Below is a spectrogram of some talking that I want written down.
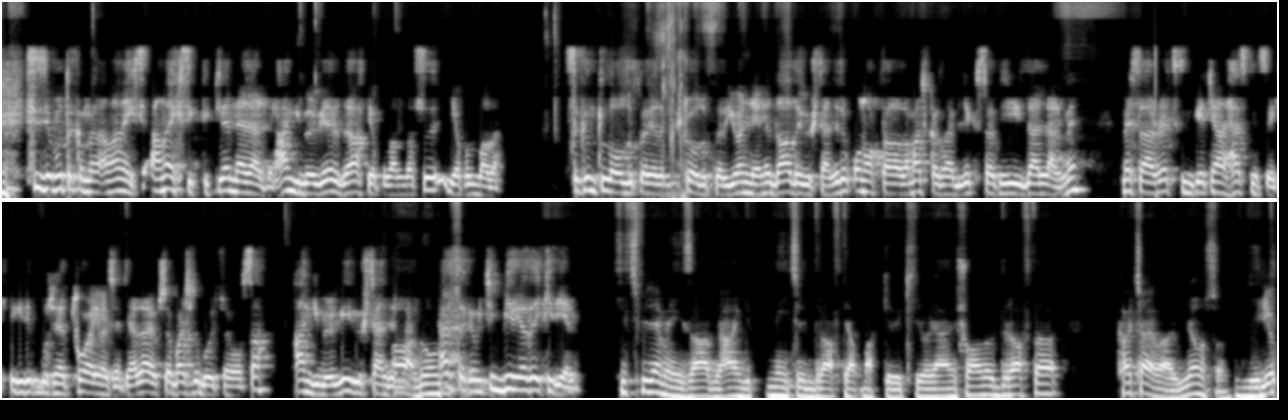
Sizce bu takımların ana, eksik, ana eksiklikleri nelerdir? Hangi bölgelere draft yapılanması yapılmalı? Sıkıntılı oldukları ya da güçlü oldukları yönlerini daha da güçlendirip o noktalarla maç kazanabilecek strateji izlerler mi? Mesela Redskins geçen Haskins seçti. Gidip bu sene Tua'yı mı seçerler yoksa başka pozisyon olsa hangi bölgeyi güçlendirirler? Abi. Her takım için bir ya da iki diyelim. Hiç bilemeyiz abi hangi ne için draft yapmak gerekiyor. Yani şu anda drafta Kaç ay var biliyor musun? 7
